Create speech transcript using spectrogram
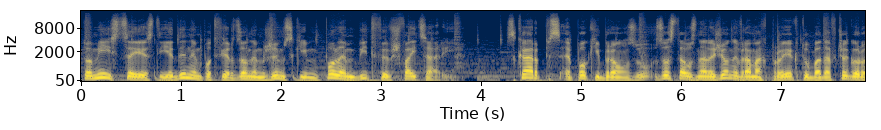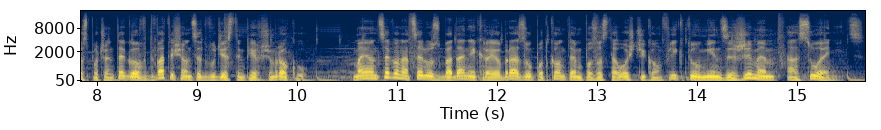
To miejsce jest jedynym potwierdzonym rzymskim polem bitwy w Szwajcarii. Skarb z epoki brązu został znaleziony w ramach projektu badawczego rozpoczętego w 2021 roku, mającego na celu zbadanie krajobrazu pod kątem pozostałości konfliktu między Rzymem a Suenic.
